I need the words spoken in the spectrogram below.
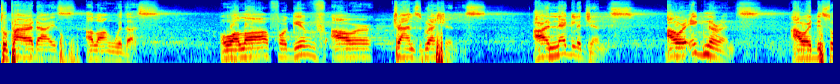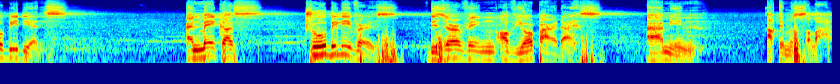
to paradise along with us. O oh Allah, forgive our transgressions, our negligence, our ignorance, our disobedience, and make us true believers deserving of your paradise. Ameen. Aqimus Salah.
